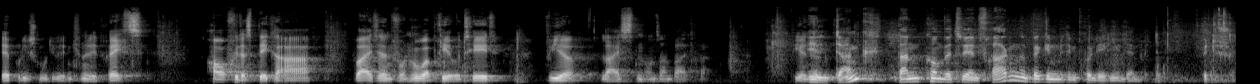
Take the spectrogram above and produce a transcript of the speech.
der politisch motivierten Kriminalität rechts, auch für das BKA weiterhin von hoher Priorität. Wir leisten unseren Beitrag. Vielen, Vielen Dank. Dank. Dann kommen wir zu Ihren Fragen und beginnen mit dem Kollegen in der Mitte. Bitte schön.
